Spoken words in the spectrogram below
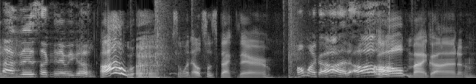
I missed. Okay, there we go. Oh! Someone else was back there. Oh my god. Oh. Oh my god.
